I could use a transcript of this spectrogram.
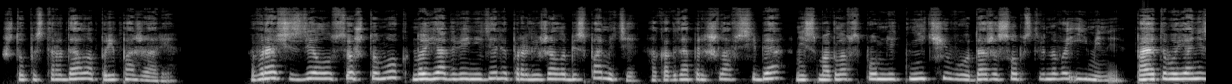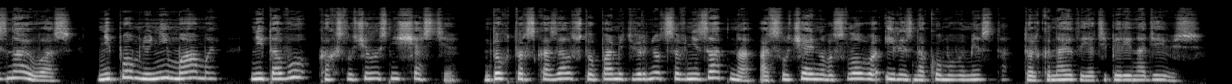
что пострадала при пожаре. Врач сделал все, что мог, но я две недели пролежала без памяти, а когда пришла в себя, не смогла вспомнить ничего, даже собственного имени. Поэтому я не знаю вас, не помню ни мамы, ни того, как случилось несчастье. Доктор сказал, что память вернется внезапно от случайного слова или знакомого места. Только на это я теперь и надеюсь.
